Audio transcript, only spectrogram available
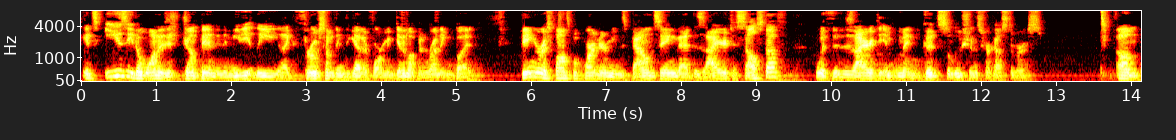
It's easy to want to just jump in and immediately like throw something together for them and get them up and running but being a responsible partner means balancing that desire to sell stuff with the desire to implement good solutions for customers. Um,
